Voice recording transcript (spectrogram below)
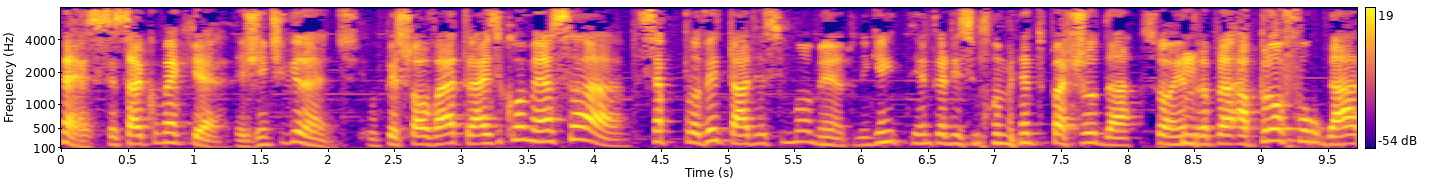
É, você sabe como é que é. É gente grande. O pessoal vai atrás e começa a se aproveitar desse momento. Ninguém entra nesse momento para ajudar, só entra para aprofundar a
